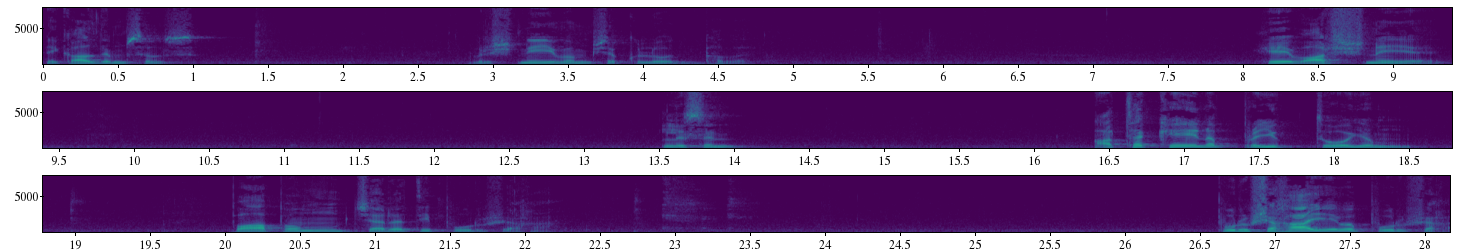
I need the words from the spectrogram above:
They call themselves Vrishni Vamsha Kulodbhava. Hey Varshneya, listen, अथकेन प्रयुक्तोयम पापम चरति पुरुषः पुरुषः एव पुरुषः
